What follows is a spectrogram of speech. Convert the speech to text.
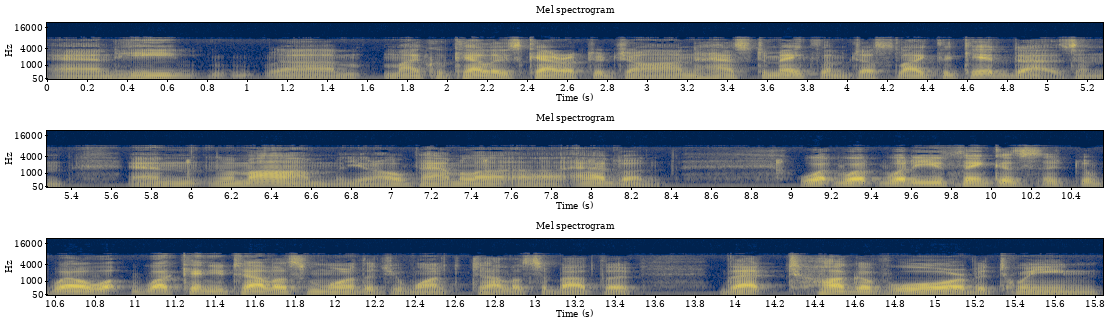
and he um, Michael Kelly's character John has to make them just like the kid does, and and the mom, you know, Pamela uh, Adlon. What what what do you think is well? What what can you tell us more that you want to tell us about the that tug of war between?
